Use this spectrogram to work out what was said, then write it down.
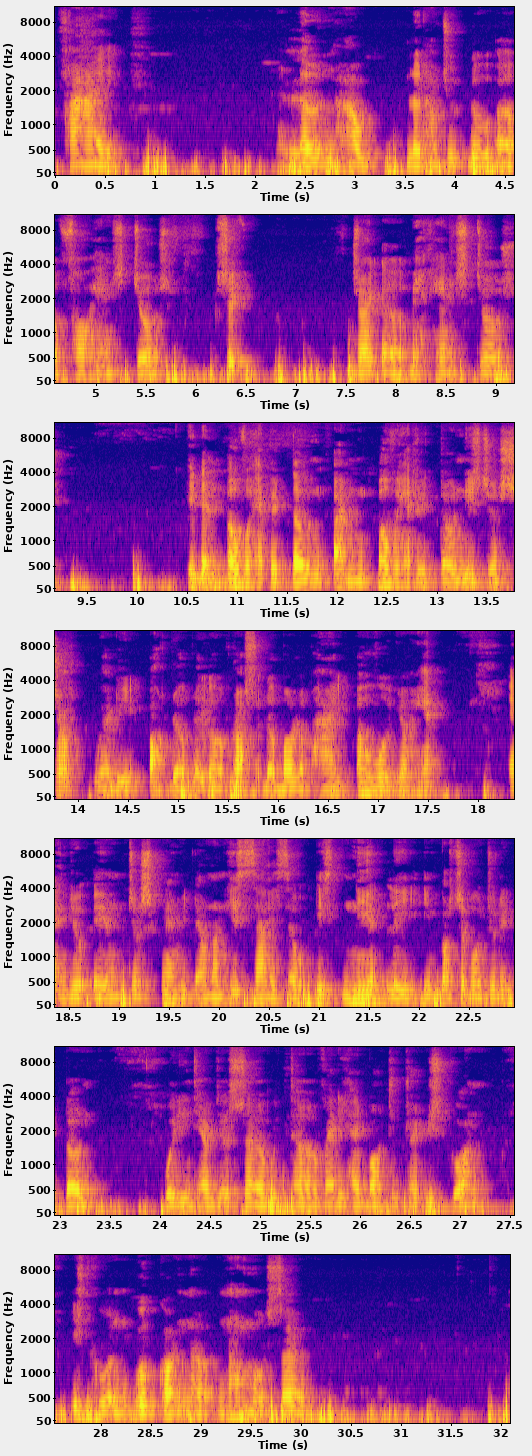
Five learn how learn how to do a forehand stroke. Six try a backhand stroke. Hidden overhead return and overhead return is a shot where the other player throws the ball up high over your head, and you aim to slam it down on his side, so it's nearly impossible to return. We tell your serve with a very high ball to try this one. it's going work on a normal serve.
